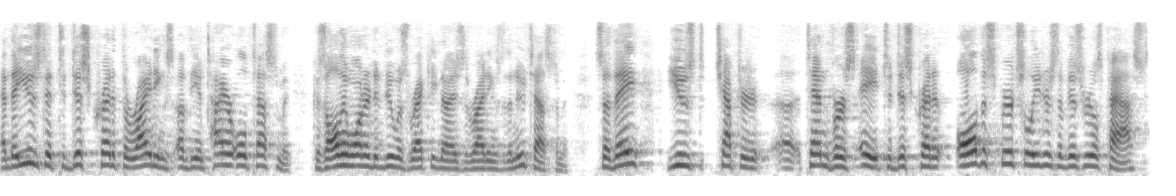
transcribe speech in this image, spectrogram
And they used it to discredit the writings of the entire Old Testament, because all they wanted to do was recognize the writings of the New Testament. So they used chapter uh, 10 verse 8 to discredit all the spiritual leaders of Israel's past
